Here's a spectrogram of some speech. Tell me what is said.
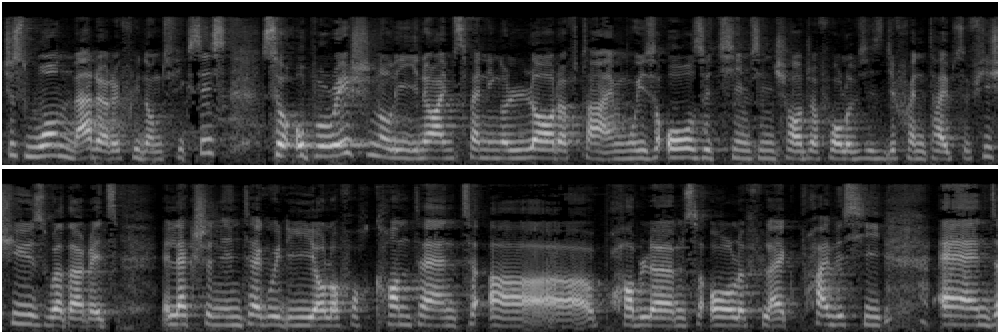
just won't matter if we don't fix this. So operationally, you know, I'm spending a lot of time with all the teams in charge of all of these different types of issues, whether it's election integrity, all of our content uh, problems, all of like privacy, and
